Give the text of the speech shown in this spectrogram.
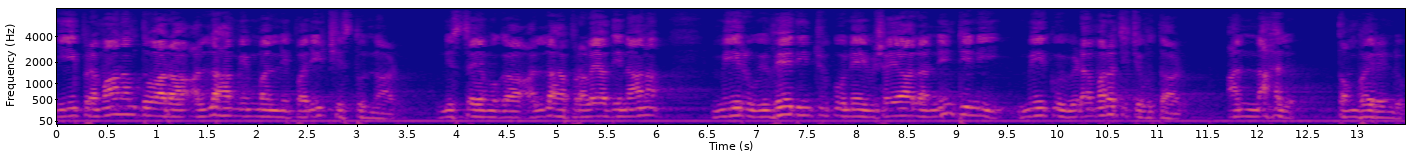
ఈ ప్రమాణం ద్వారా అల్లహ మిమ్మల్ని పరీక్షిస్తున్నాడు. నిశ్చయముగా అల్లహ ప్రళయ దినాన మీరు విభేదించుకునే విషయాలన్నింటినీ మీకు విడమరచి చెబుతాడు. అన్నహల్ తొంభై రెండు.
